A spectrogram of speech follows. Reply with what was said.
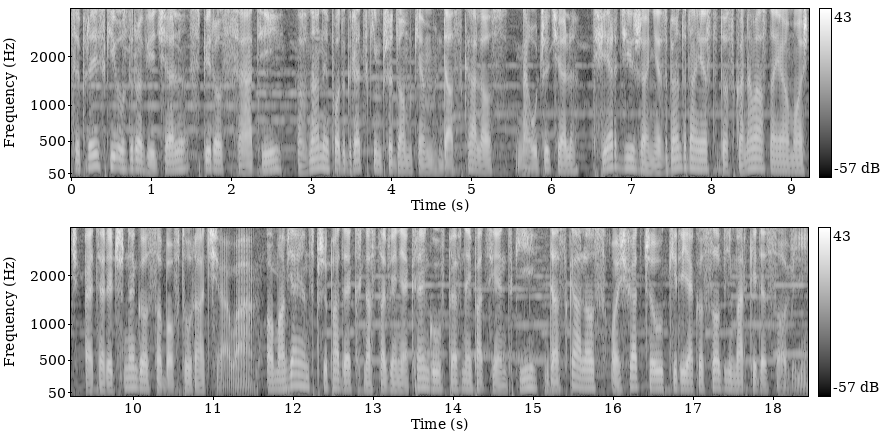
Cypryjski uzdrowiciel Spiros Sati, znany pod greckim przydomkiem Daskalos, nauczyciel, twierdzi, że niezbędna jest doskonała znajomość eterycznego sobowtóra ciała. Omawiając przypadek nastawiania kręgów pewnej pacjentki, Daskalos oświadczył Kyriakosowi Markidesowi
